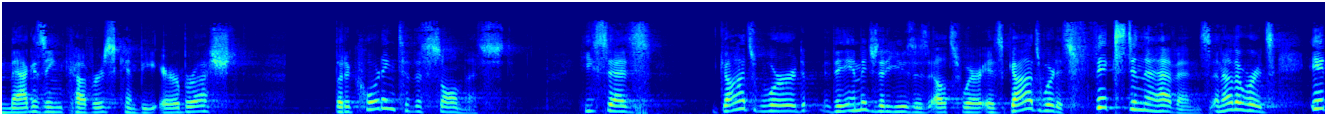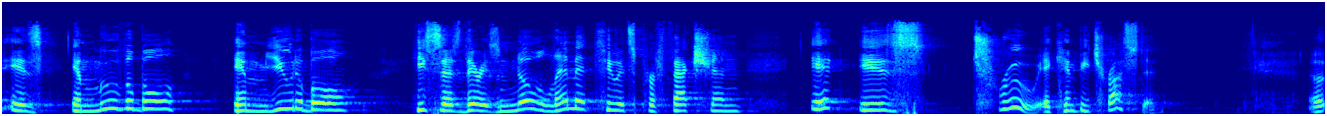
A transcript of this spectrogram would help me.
and magazine covers can be airbrushed. But according to the psalmist, he says God's word, the image that he uses elsewhere is God's word is fixed in the heavens. In other words, it is immovable, immutable. He says there is no limit to its perfection. It is true, it can be trusted. Uh,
